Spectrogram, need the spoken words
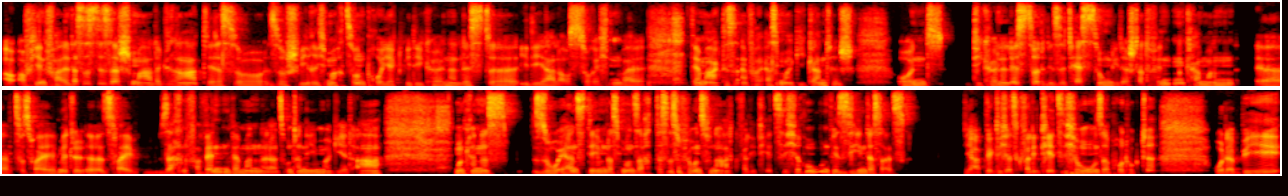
Auf jeden Fall. Das ist dieser schmale Grat, der das so, so schwierig macht, so ein Projekt wie die Kölner Liste ideal auszurichten, weil der Markt ist einfach erstmal gigantisch und die Kölner Liste oder diese Testungen, die da stattfinden, kann man äh, zu zwei Mittel, äh, zwei Sachen verwenden, wenn man als Unternehmen agiert. A, man kann es so ernst nehmen, dass man sagt, das ist für uns so eine Art Qualitätssicherung und wir sehen das als ja, wirklich als Qualitätssicherung unserer Produkte. Oder B,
